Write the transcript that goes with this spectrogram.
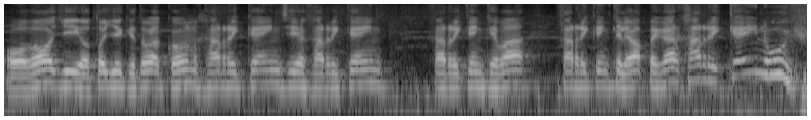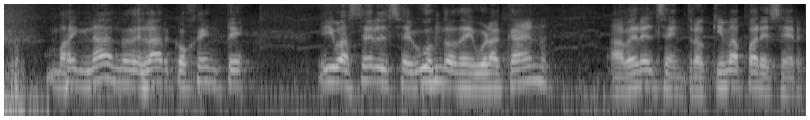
Odoji. Otoye que toca con Harry Kane. Sigue Harry Kane. Harry Kane que va. Harry Kane que le va a pegar. Harry Kane. Uy, vainando en el arco, gente. Iba a ser el segundo de Huracán. A ver el centro, ¿quién va a aparecer?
